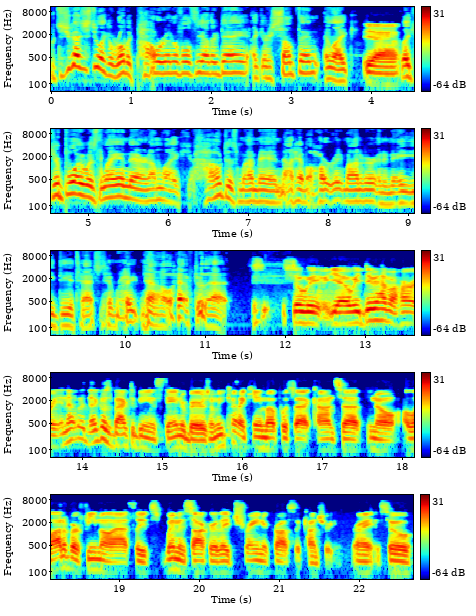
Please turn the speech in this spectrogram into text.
but did you guys just do like aerobic power intervals the other day, like or something? And like, yeah, like your boy was laying there, and I'm like, how does my man not have a heart rate monitor and an AED attached to him right now after that? So we, yeah, we do have a heart rate, and that that goes back to being standard bearers, and we kind of came up with that concept. You know, a lot of our female athletes, women's soccer, they train across the country, right? So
